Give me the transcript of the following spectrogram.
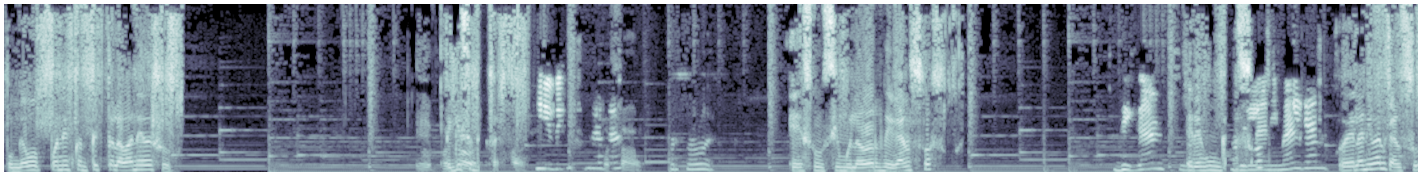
pongamos, pon en contexto la Vane de eso. Eh, por, ¿De qué se favor, por favor, Sí, ¿de qué se por trata? favor. Por favor. Es un simulador de gansos. De ganso. Eres un ganso. Del animal ganso. del animal ganso.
